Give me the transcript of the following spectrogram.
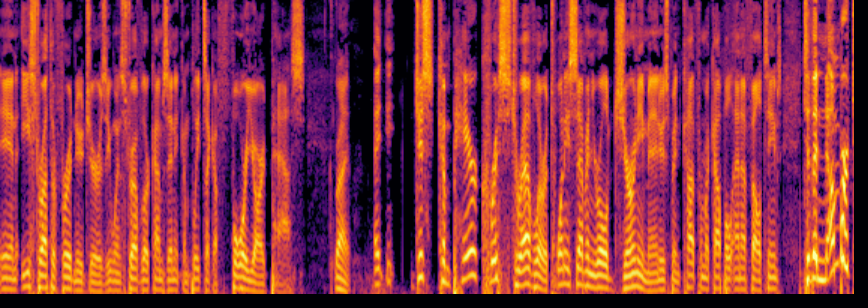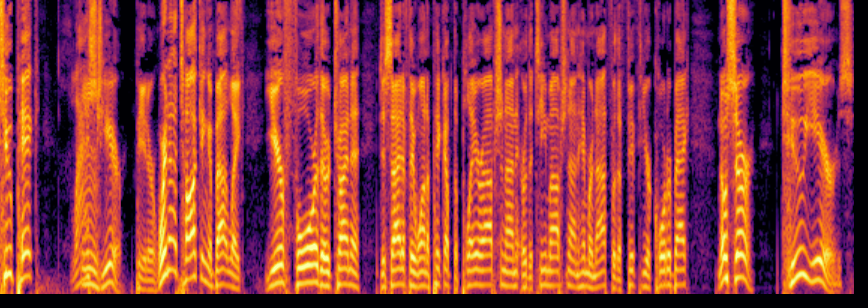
in East Rutherford, New Jersey, when Streveler comes in and completes like a four-yard pass. Right. Just compare Chris Streveler, a 27 year old journeyman who's been cut from a couple NFL teams, to the number two pick last mm. year, Peter. We're not talking about like year four. They're trying to decide if they want to pick up the player option on or the team option on him or not for the fifth year quarterback. No, sir. Two years.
